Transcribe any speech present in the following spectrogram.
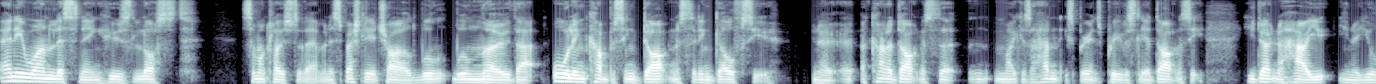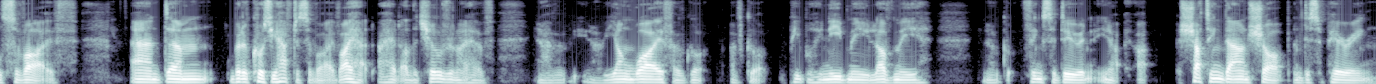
anyone listening who's lost someone close to them, and especially a child, will will know that all-encompassing darkness that engulfs you. You know, a, a kind of darkness that, Mike, as I hadn't experienced previously, a darkness that you don't know how you you know you'll survive. and um, but of course you have to survive. I had I had other children. I have you know, I have a, you know, a young wife. I've got I've got people who need me, who love me. You know, I've got things to do, and you know, uh, shutting down shop and disappearing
